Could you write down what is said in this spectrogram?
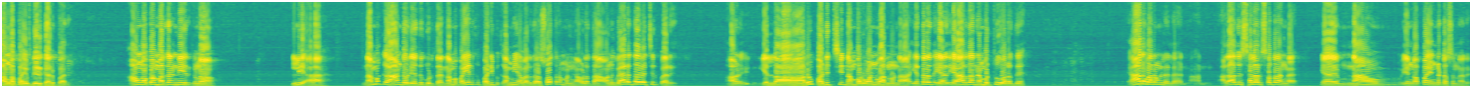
அவங்க அப்பா எப்படி இருக்காரு பார். அவங்க அப்பா மாதிரி தான் நீ இருக்கணும். இல்லையா? நமக்கு ஆண்டவர் எது கொடுத்தாரு? நம்ம பையனுக்கு படிப்பு கம்மியாக வருதா? சோத்திரம் பண்ணுங்க. அவ்வளோதான் அவனுக்கு வேறு எதாவது வச்சுருப்பாரு. எல்லாரும் படித்து நம்பர் ஒன் வரணும்னா எத்தனை யார் தான் நம்பர் டூ வர்றது? யாரும் வர முடியல. அதாவது சிலர் சொல்கிறாங்க நான் எங்கள் அப்பா எங்கிட்ட சொன்னார்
